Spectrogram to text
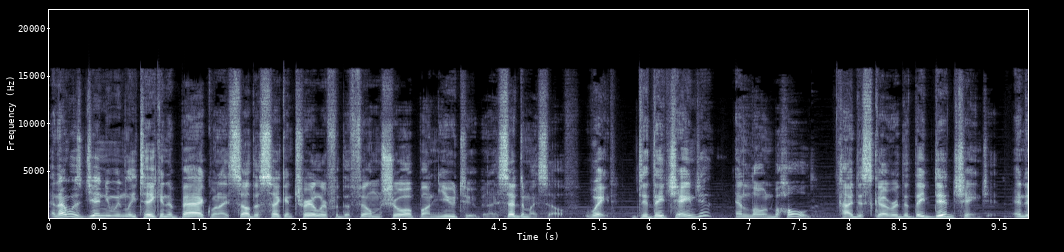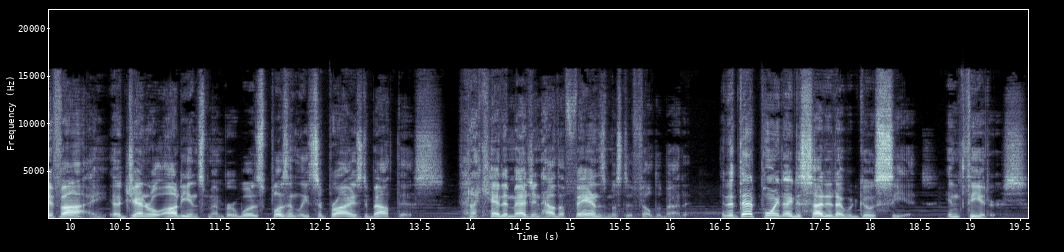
And I was genuinely taken aback when I saw the second trailer for the film show up on YouTube, and I said to myself, wait, did they change it? And lo and behold, I discovered that they did change it. And if I, a general audience member, was pleasantly surprised about this, then I can't imagine how the fans must have felt about it. And at that point, I decided I would go see it, in theaters.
